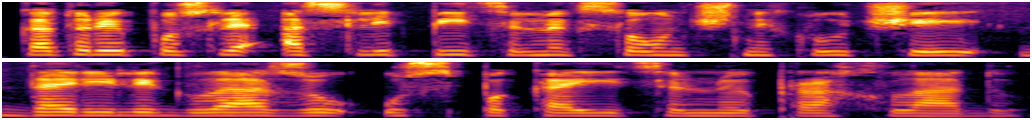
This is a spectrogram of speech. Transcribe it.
которые после ослепительных солнечных лучей дарили глазу успокоительную прохладу.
